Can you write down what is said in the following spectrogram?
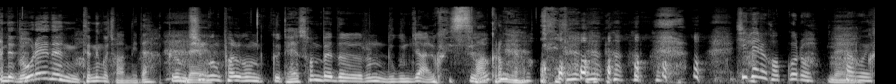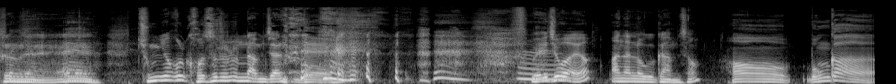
근데 노래는 듣는 거 좋아합니다. 그럼 네. 7080그 대선배들은 누군지 알고 있어요? 아, 그럼요. 시대를 거꾸로 네. 하고 있군요. 그러네. 네. 중력을 거스르는 남자는. 네. 왜 좋아요? 아날로그 감성? 어, 뭔가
